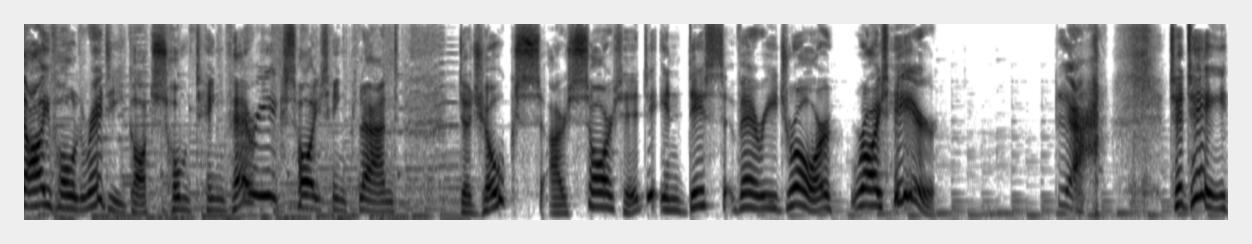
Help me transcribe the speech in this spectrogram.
I've already got something very exciting planned. The jokes are sorted in this very drawer right here. Ah, Today,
